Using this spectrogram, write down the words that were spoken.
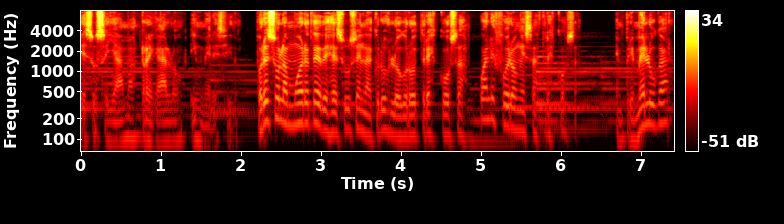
Eso se llama regalo inmerecido. Por eso la muerte de Jesús en la cruz logró tres cosas. ¿Cuáles fueron esas tres cosas? En primer lugar,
